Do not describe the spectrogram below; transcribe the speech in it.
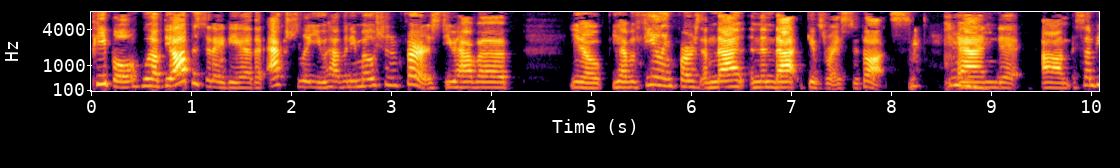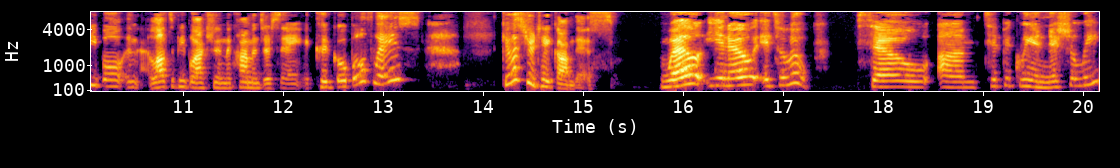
people who have the opposite idea that actually you have an emotion first. You have a you know, you have a feeling first and that and then that gives rise to thoughts. and um, some people and lots of people actually in the comments are saying it could go both ways. Give us your take on this. Well, you know, it's a loop. So um, typically, initially,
